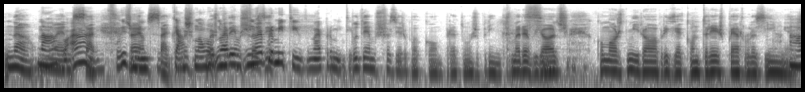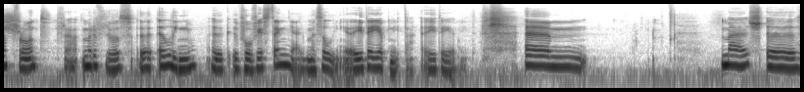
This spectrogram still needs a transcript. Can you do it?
Não, não, não é necessário. Ah, felizmente, não é necessário. acho que não, mas não, é, fazer, não é permitido, não é permitido. Podemos fazer uma compra de uns brincos maravilhosos, Sim. como os de Miróbriga, com três pérolazinhas. Ah, pronto maravilhoso, uh, alinho, uh, vou ver se tem dinheiro, mas alinho, a ideia é bonita, a ideia é bonita. Um, mas uh,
